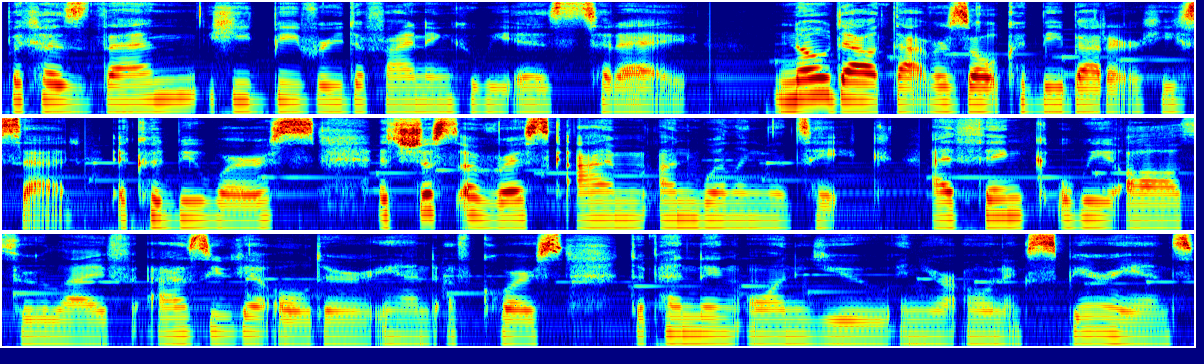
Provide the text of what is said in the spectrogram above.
because then he'd be redefining who he is today. No doubt that result could be better, he said. It could be worse. It's just a risk I'm unwilling to take. I think we all through life, as you get older, and of course, depending on you and your own experience,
